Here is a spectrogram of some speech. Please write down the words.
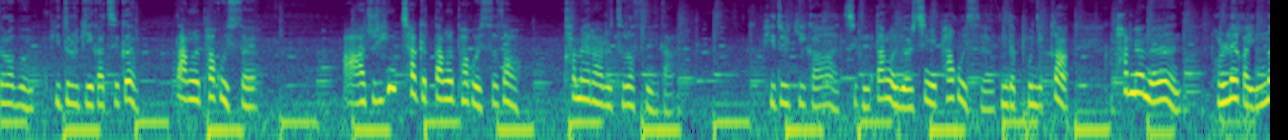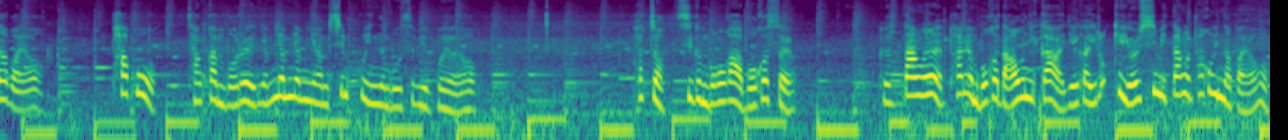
여러분 비둘기가 지금 땅을 파고 있어요. 아주 힘차게 땅을 파고 있어서 카메라를 들었습니다. 비둘기가 지금 땅을 열심히 파고 있어요. 근데 보니까 파면은 벌레가 있나 봐요. 파고 잠깐 뭐를 냠냠냠냠 씹고 있는 모습이 보여요. 봤죠? 지금 뭔가 먹었어요. 그래서 땅을 파면 뭐가 나오니까 얘가 이렇게 열심히 땅을 파고 있나 봐요.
